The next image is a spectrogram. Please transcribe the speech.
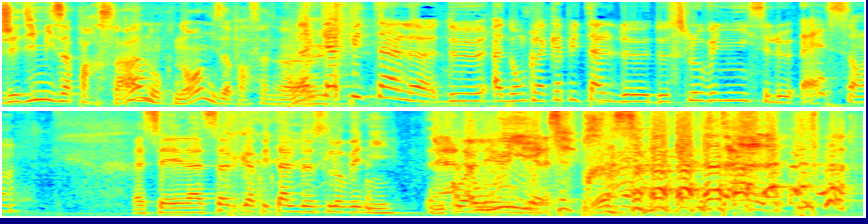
j'ai dit mis à part ça, Ah. donc non, mis à part ça, non. La capitale de ah, donc la capitale de, de Slovénie, c'est le S. hein. C'est la seule capitale de Slovénie. Du coup, Euh, elle est oui, c'est le principe capitale.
